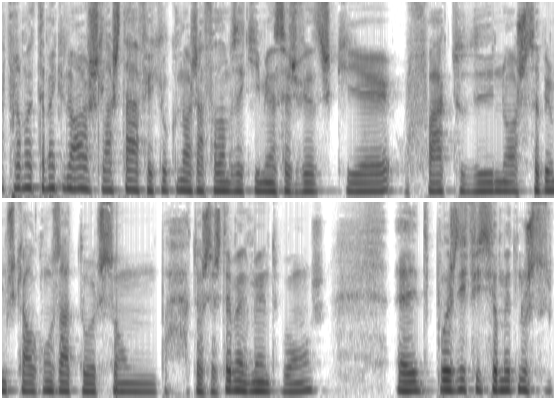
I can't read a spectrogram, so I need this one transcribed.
o problema também é que nós, lá está, foi aquilo que nós já falamos aqui imensas vezes, que é o facto de nós sabermos que alguns atores são pá, atores extremamente bons, depois dificilmente nos,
